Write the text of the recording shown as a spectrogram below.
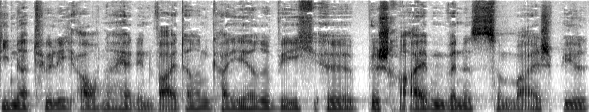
die natürlich auch nachher den weiteren Karriereweg äh, beschreiben, wenn es zum Beispiel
